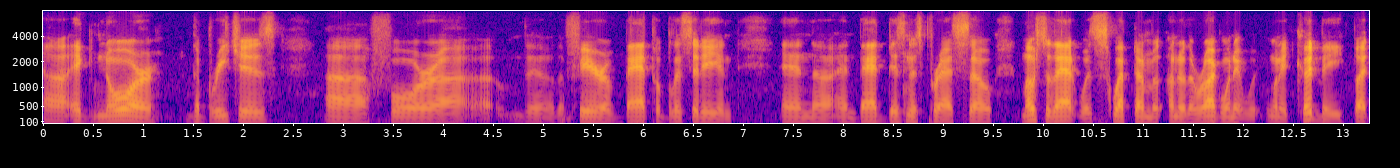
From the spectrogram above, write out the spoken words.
uh, ignore the breaches uh, for uh, the the fear of bad publicity and and uh, and bad business press. So most of that was swept under, under the rug when it when it could be. But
